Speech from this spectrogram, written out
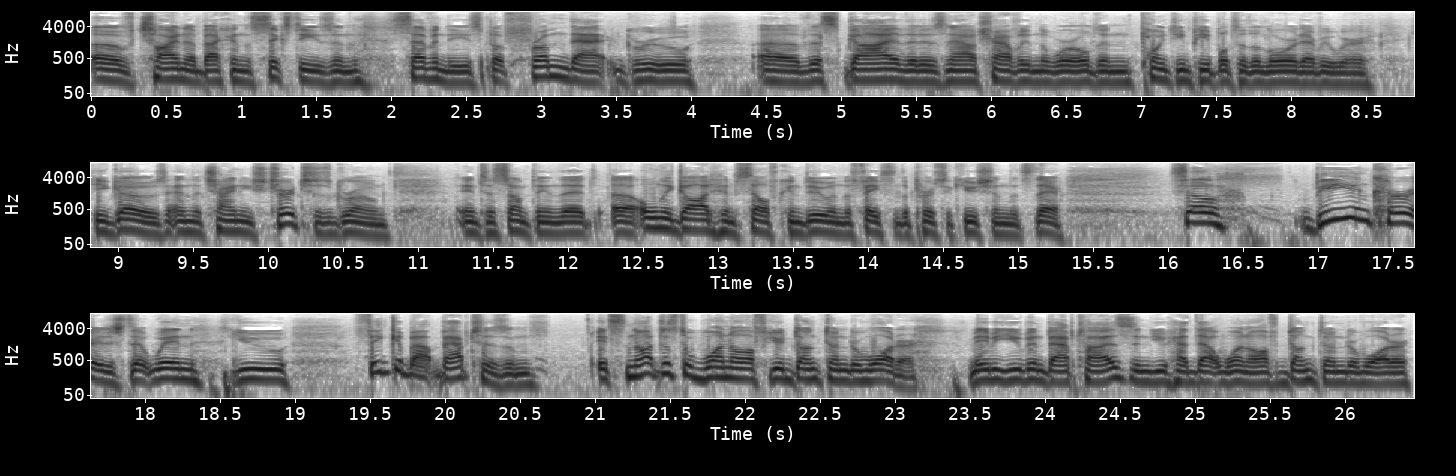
of China back in the 60s and 70s. But from that grew uh, this guy that is now traveling the world and pointing people to the Lord everywhere he goes. And the Chinese church has grown into something that uh, only God Himself can do in the face of the persecution that's there. So be encouraged that when you think about baptism, it's not just a one off, you're dunked underwater. Maybe you've been baptized and you had that one off, dunked underwater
